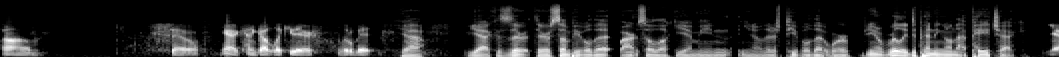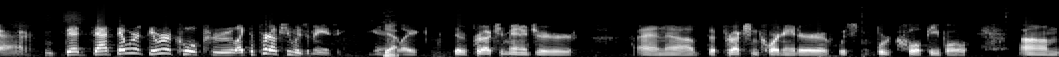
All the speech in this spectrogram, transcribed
Um, so yeah, I kind of got lucky there a little bit. Yeah. Yeah, because there there are some people that aren't so lucky. I mean, you know, there's people that were, you know, really depending on that paycheck. Yeah, that that they were they were a cool crew. Like the production was amazing. You know, Yeah. Like the production manager and uh, the production coordinator was were cool people. Um,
